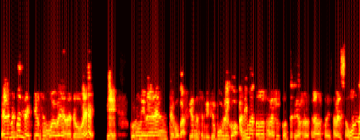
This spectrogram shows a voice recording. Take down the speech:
En la misma dirección se mueve RTVE, que, con una inherente vocación de servicio público, anima a todos a ver sus contenidos relacionados con Isabel II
